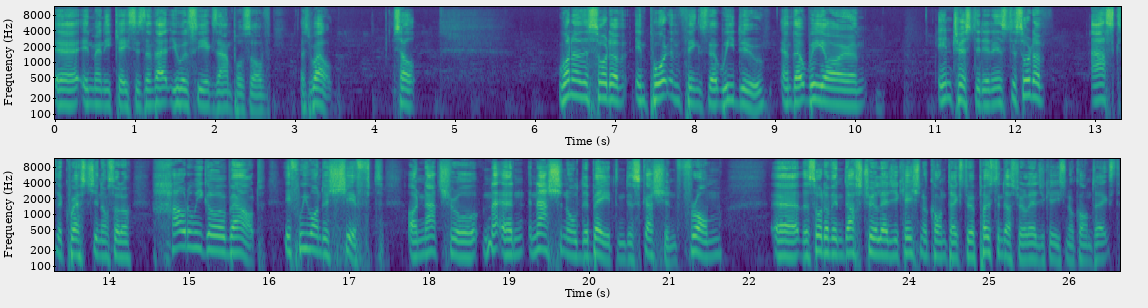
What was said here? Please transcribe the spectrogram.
uh, in many cases, and that you will see examples of as well. So one of the sort of important things that we do and that we are um, interested in is to sort of ask the question of sort of how do we go about if we want to shift our natural na uh, national debate and discussion from uh, the sort of industrial educational context to a post-industrial educational context,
